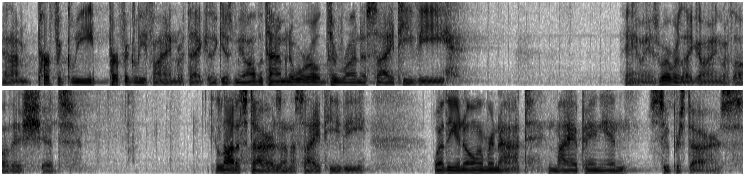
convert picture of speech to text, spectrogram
And I'm perfectly, perfectly fine with that because it gives me all the time in the world to run ASY TV Anyways, where was I going with all this shit? A lot of stars on ASY TV, whether you know them or not. In my opinion, superstars.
